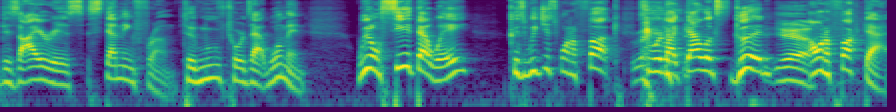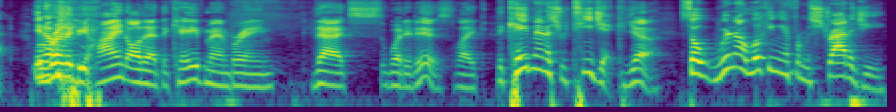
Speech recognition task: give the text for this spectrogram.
desire is stemming from to move towards that woman. We don't see it that way because we just want to fuck. So we're like, that looks good. Yeah. I want to fuck that. You know, really behind all that, the caveman brain, that's what it is. Like, the caveman is strategic. yeah. So we're not looking at it from strategy,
